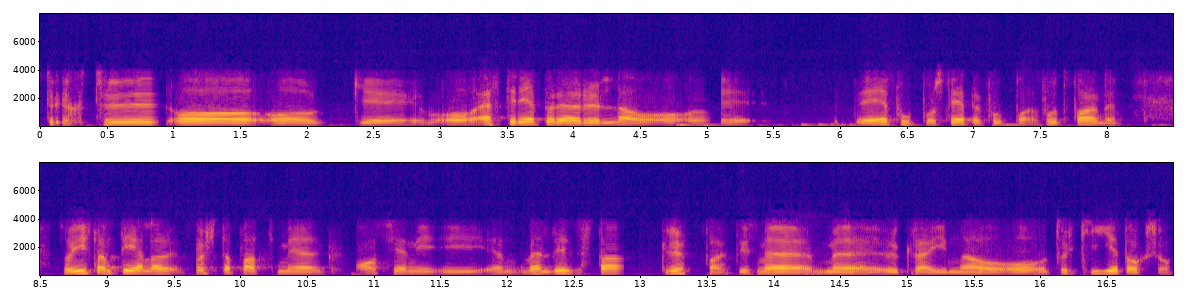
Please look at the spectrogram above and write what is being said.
struktur och, och, eh, och, efter det började det rulla. Och, och det, det är fotbollsfeber fortfarande. Så Island delar första plats med Asien i, i en väldigt stark grupp faktiskt med, med Ukraina och, och Turkiet också.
